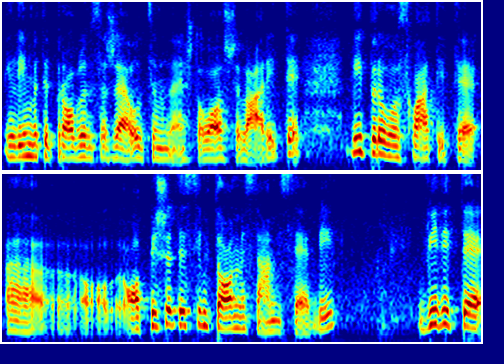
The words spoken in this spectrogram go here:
ili imate problem sa želucem, nešto loše varite, vi prvo shvatite, opišete simptome sami sebi, vidite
